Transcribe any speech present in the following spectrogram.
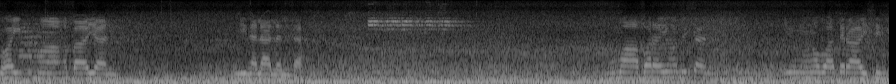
Buhay mga kabayan. Hindi nalalanta. Bumabara yung ano dyan. Yung mga water hyacinth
